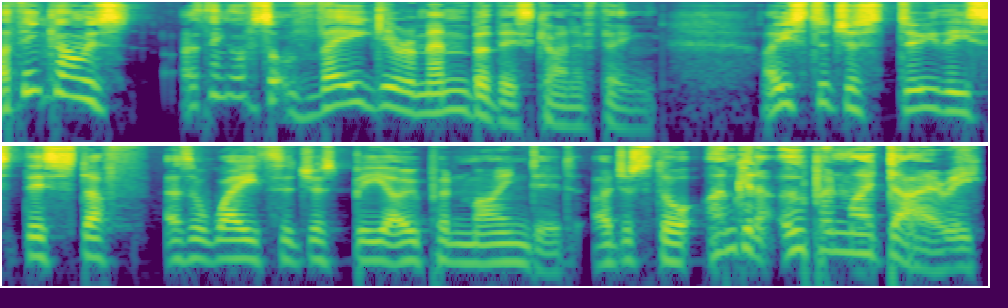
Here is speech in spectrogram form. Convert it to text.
I think I was, I think I sort of vaguely remember this kind of thing. I used to just do these this stuff as a way to just be open minded. I just thought I'm going to open my diary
